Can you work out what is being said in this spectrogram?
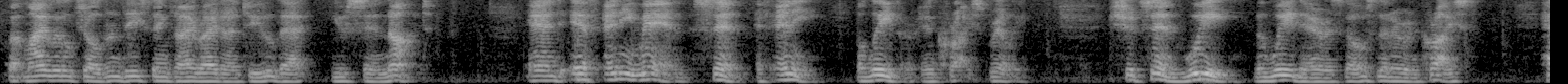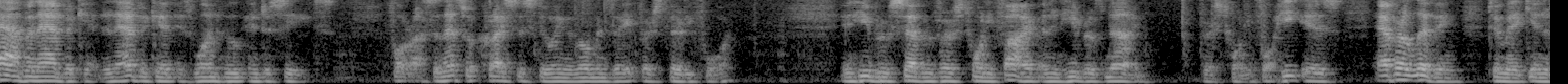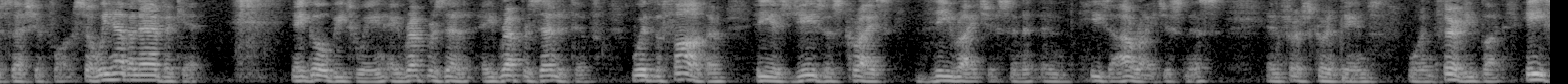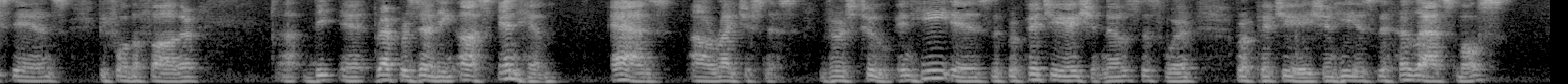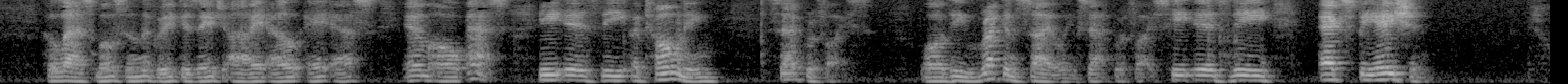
but my little children, these things I write unto you that you sin not. And if any man sin, if any believer in Christ really should sin, we, the we there is those that are in Christ, have an advocate. An advocate is one who intercedes for us. And that's what Christ is doing in Romans 8, verse 34, in Hebrews 7, verse 25, and in Hebrews 9, verse 24. He is ever living to make intercession for us. So we have an advocate, a go between, a, represent, a representative with the Father. He is Jesus Christ, the righteous, and, and he's our righteousness in 1 Corinthians 1.30, but he stands before the Father uh, be, uh, representing us in him as our righteousness. Verse 2 And he is the propitiation. Notice this word propitiation. He is the hilasmos. Hilasmos in the Greek is H I L A S M O S. He is the atoning sacrifice or the reconciling sacrifice. He is the expiation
